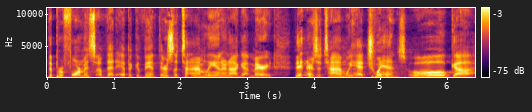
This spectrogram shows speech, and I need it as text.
the performance of that epic event. There's a time Leanne and I got married. Then there's a time we had twins. Oh, God.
